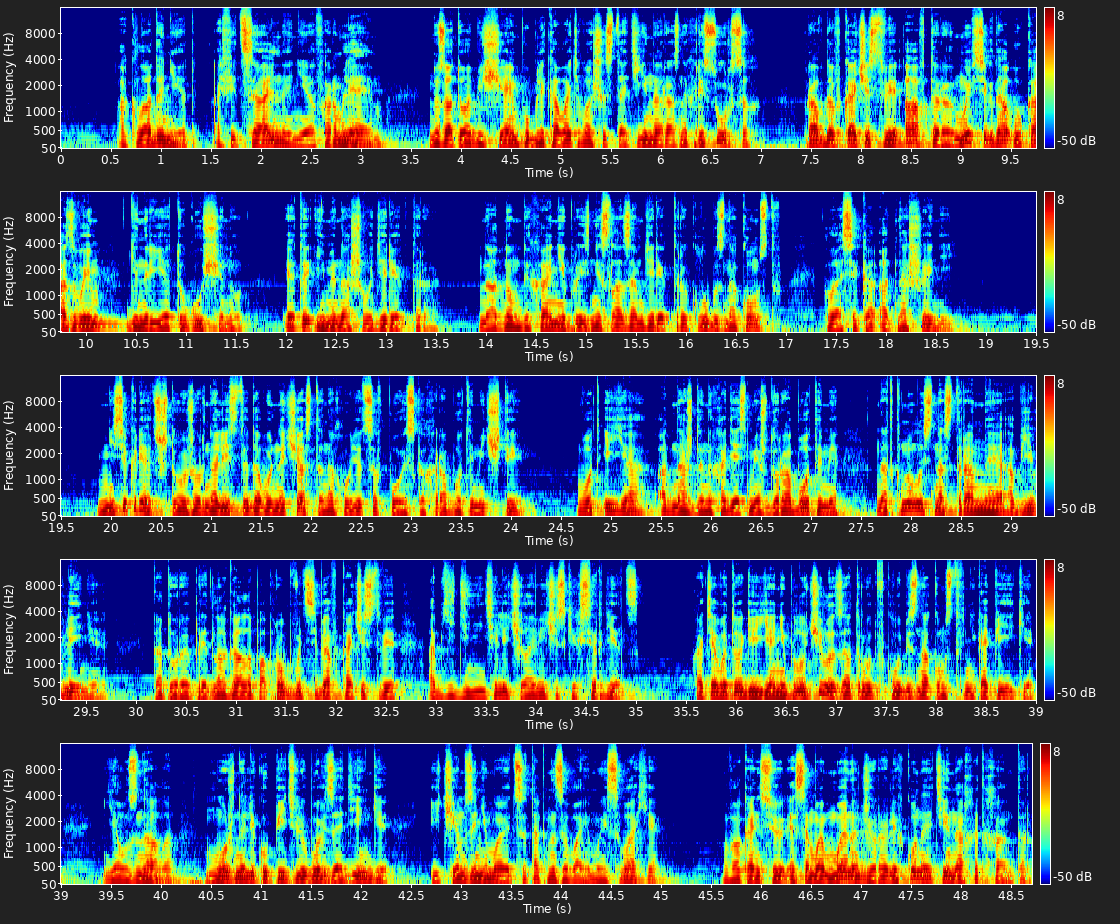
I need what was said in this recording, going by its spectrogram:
Оклада нет, официально не оформляем – но зато обещаем публиковать ваши статьи на разных ресурсах. Правда, в качестве автора мы всегда указываем Генриету Гущину. Это имя нашего директора. На одном дыхании произнесла замдиректора клуба знакомств классика отношений. Не секрет, что журналисты довольно часто находятся в поисках работы мечты. Вот и я, однажды находясь между работами, наткнулась на странное объявление – которая предлагала попробовать себя в качестве объединителя человеческих сердец. Хотя в итоге я не получила за труд в клубе знакомств ни копейки, я узнала, можно ли купить любовь за деньги и чем занимаются так называемые свахи. Вакансию SMM-менеджера легко найти на HeadHunter.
